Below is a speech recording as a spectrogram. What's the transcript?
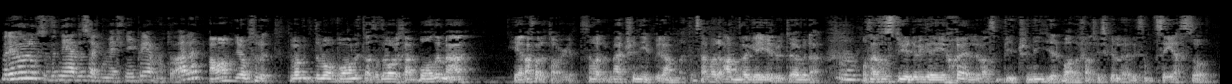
Men det var väl också för att ni hade sökt med traineeprogrammet då, eller? Ja, ja absolut. Det var, det var vanligt. Alltså, det var så här, både med hela företaget, sen var det med traineeprogrammet och sen var det andra grejer utöver det. Och sen så styrde vi grejer själva, alltså vi traineer, bara för att vi skulle liksom ses och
